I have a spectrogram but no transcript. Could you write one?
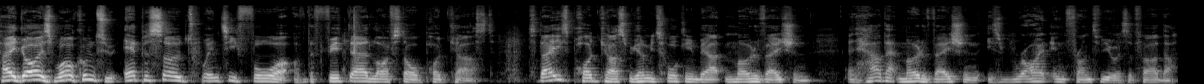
Hey guys, welcome to episode 24 of the Fit Dad Lifestyle Podcast. Today's podcast, we're going to be talking about motivation and how that motivation is right in front of you as a father.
